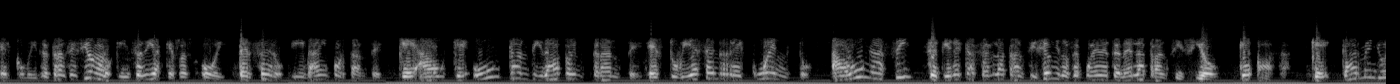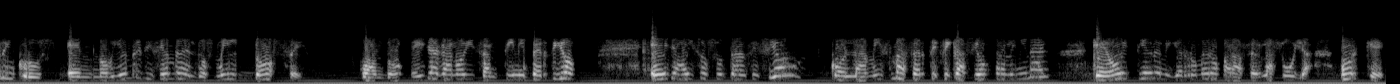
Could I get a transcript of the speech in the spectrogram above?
el comité de transición a los 15 días, que eso es hoy. Tercero, y más importante, que aunque un candidato entrante estuviese en recuento, aún así se tiene que hacer la transición y no se puede detener la transición. ¿Qué pasa? Que Carmen Yulín Cruz, en noviembre y diciembre del 2012, cuando ella ganó y Santini perdió, ella hizo su transición con la misma certificación preliminar que hoy tiene Miguel Romero para hacer la suya. ¿Por qué?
